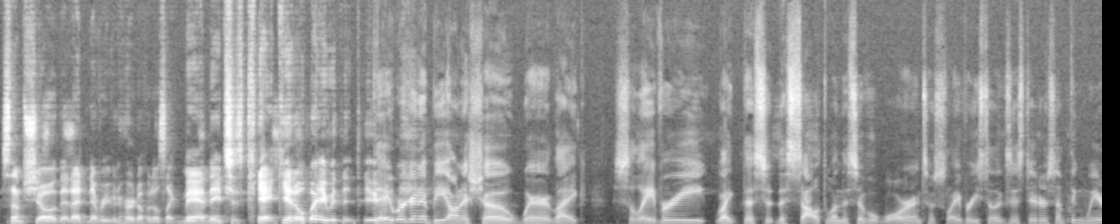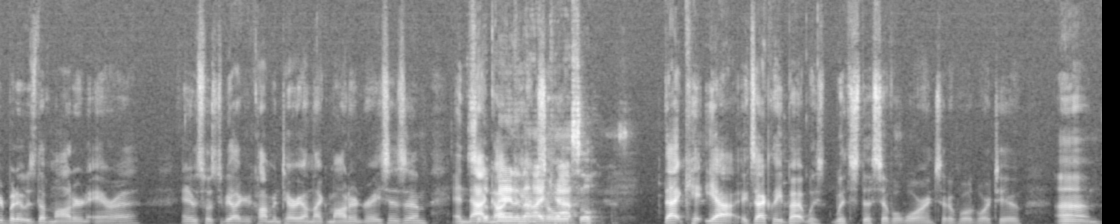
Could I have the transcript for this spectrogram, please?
some show that I'd never even heard of, and I was like, man, they just can't get away with it, dude. They were gonna be on a show where like slavery like the the south won the civil war and so slavery still existed or something weird but it was the modern era and it was supposed to be like a commentary on like modern racism, and that so the got man canceled. in the high castle. That ca- yeah, exactly, but with with the Civil War instead of World War Two. Um,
